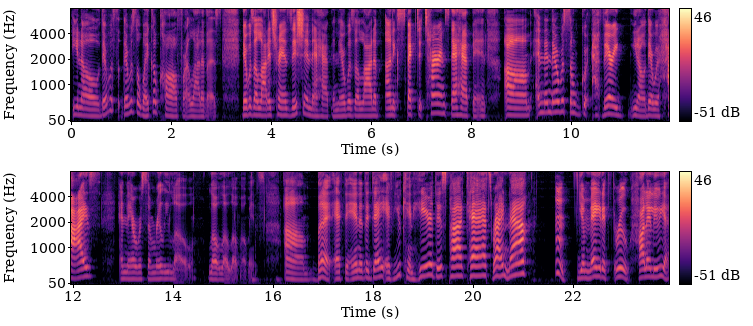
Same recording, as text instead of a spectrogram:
you know there was there was a wake up call for a lot of us there was a lot of transition that happened there was a lot of unexpected turns that happened um and then there was some very you know there were highs and there were some really low low low low moments um but at the end of the day if you can hear this podcast right now mm, you made it through. Hallelujah.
